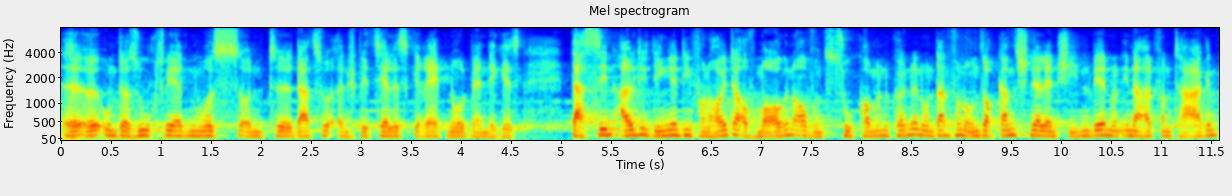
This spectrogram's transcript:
äh, untersucht werden muss und äh, dazu ein spezielles Gerät notwendig ist. Das sind all die Dinge, die von heute auf morgen auf uns zukommen können und dann von uns auch ganz schnell entschieden werden und innerhalb von Tagen,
